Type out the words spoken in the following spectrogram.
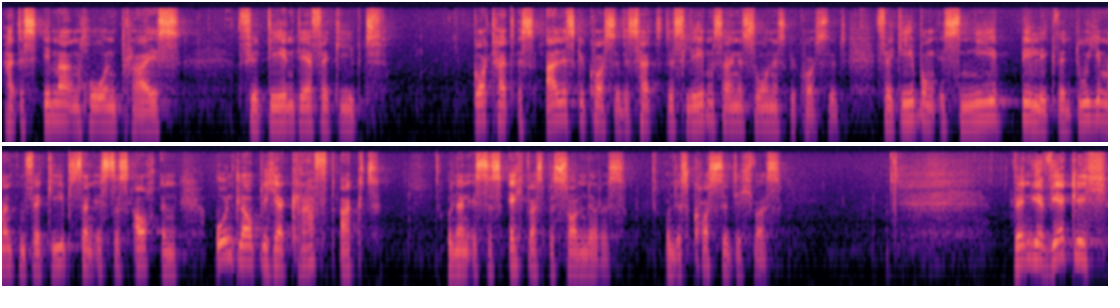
hat es immer einen hohen Preis für den, der vergibt. Gott hat es alles gekostet. Es hat das Leben seines Sohnes gekostet. Vergebung ist nie billig. Wenn du jemandem vergibst, dann ist das auch ein unglaublicher Kraftakt. Und dann ist es echt was Besonderes. Und es kostet dich was. Wenn wir wirklich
